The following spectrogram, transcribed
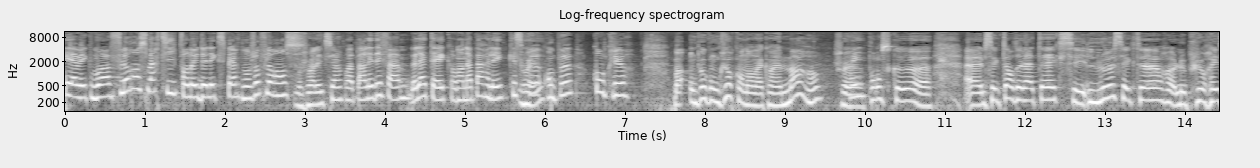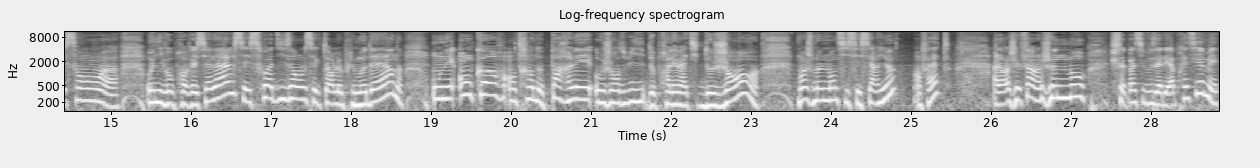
Et avec moi, Florence Marty pour l'œil de l'experte. Bonjour Florence. Bonjour Alexia. On va parler des femmes, de la tech, on en a parlé. Qu'est-ce qu'on peut conclure bah, On peut conclure qu'on en a quand même marre. Hein. Je pense que euh, euh, le secteur de la tech, c'est le secteur le plus récent euh, au niveau professionnel. C'est soi-disant le secteur le plus moderne. On est encore en train de parler aujourd'hui de problématiques de genre. Moi, je me demande si c'est sérieux en fait. Alors j'ai fait un jeu de mots, je sais pas si vous allez apprécier, mais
